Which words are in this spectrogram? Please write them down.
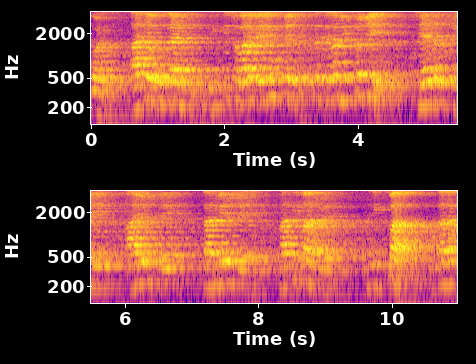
દોડ્યો. આજે ઉત્તરાયણ છે. પિંકી સવારે વહેલી ઉઠે છે. એટલે તેના મિત્રો જે શેજર છે, આયુષ છે, તન્વીર છે ફાતિમા છે અને ઇકબાલ પોતાના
